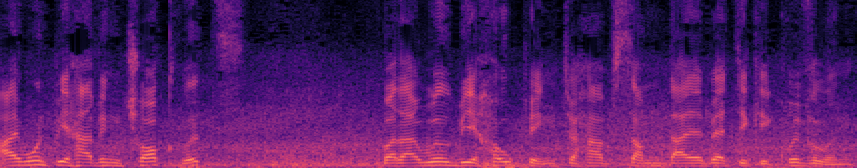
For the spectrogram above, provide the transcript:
I won't be having chocolate, but I will be hoping to have some diabetic equivalent.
